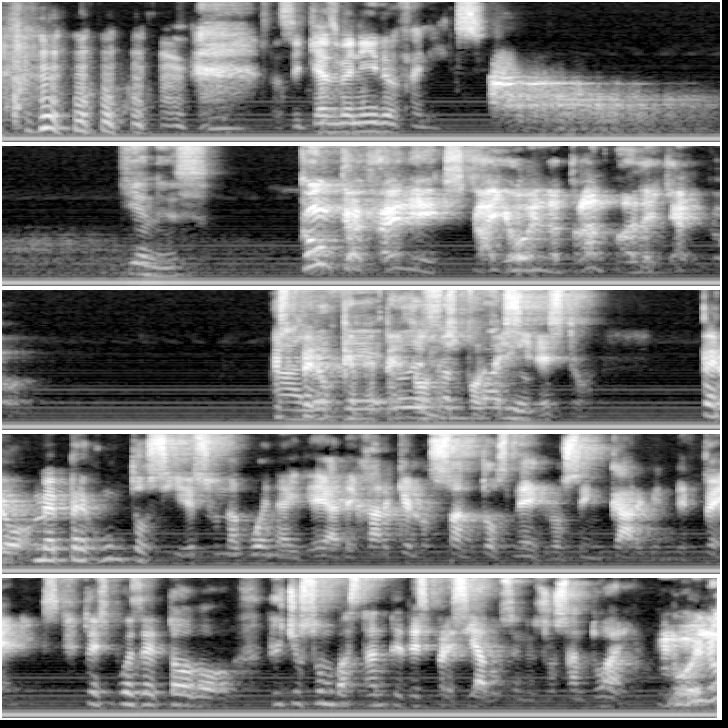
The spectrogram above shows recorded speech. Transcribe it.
Así que has venido, Fénix. ¿Quién es? ¿Con que Fénix cayó en la trampa de Django? Ah, Espero que de- me perdones por decir esto. Pero me pregunto si es una buena idea dejar que los santos negros se encarguen de Fénix. Después de todo, ellos son bastante despreciados en nuestro santuario. Bueno,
